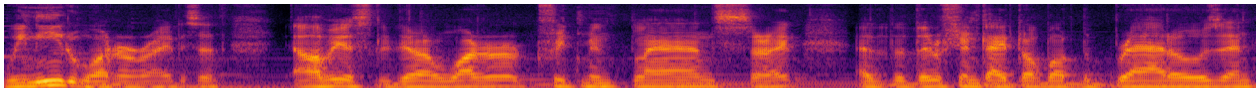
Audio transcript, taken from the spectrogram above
We need water, right? So obviously there are water treatment plants, right? And the, recent I talk about the Barbados and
